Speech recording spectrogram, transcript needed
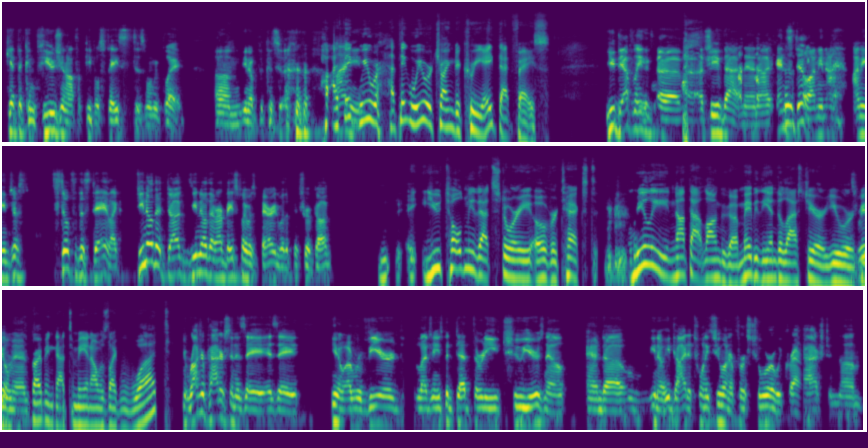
get the confusion off of people's faces when we played um you know because I I think mean- we were. I think we were trying to create that face. you definitely uh, achieved that man I, and still i mean I, I mean just still to this day like do you know that doug do you know that our bass player was buried with a picture of doug You told me that story over text, really not that long ago. Maybe the end of last year. You were, It's real, you were man. describing that to me, and I was like, "What?" roger patterson is a is a you know a revered legend he's been dead 32 years now and uh you know he died at 22 on our first tour we crashed and um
